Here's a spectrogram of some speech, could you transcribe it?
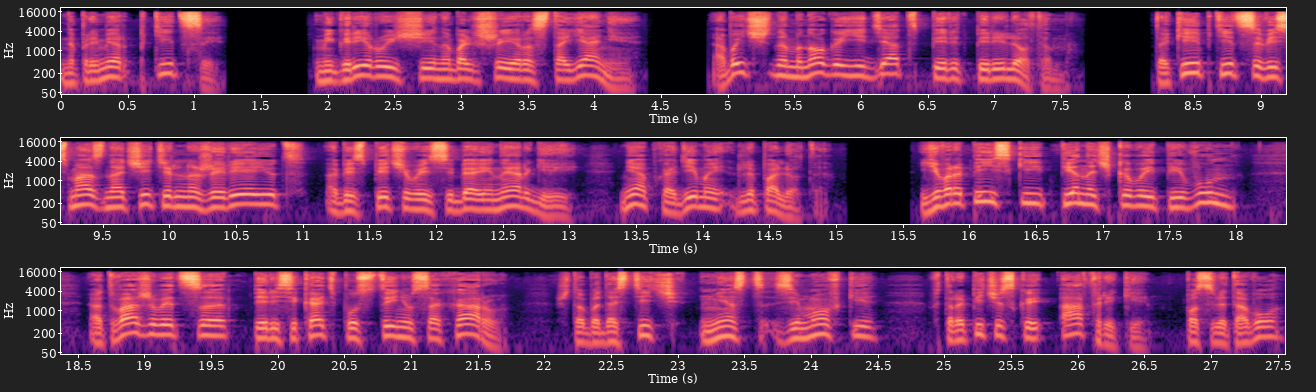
Например, птицы, мигрирующие на большие расстояния, обычно много едят перед перелетом. Такие птицы весьма значительно жиреют, обеспечивая себя энергией, необходимой для полета. Европейский пеночковый пивун отваживается пересекать пустыню Сахару, чтобы достичь мест зимовки в тропической Африке после того,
